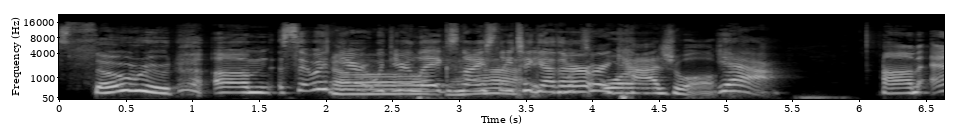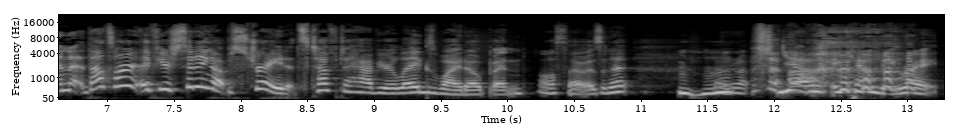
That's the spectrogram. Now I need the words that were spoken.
So rude. Um, sit with your, with your Oh, legs yeah. nicely together. very or- casual. Yeah. Um, and that's hard. If you're sitting up straight, it's tough to have your legs wide open also, isn't it? Mm-hmm. Yeah, um, it can be. Right.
